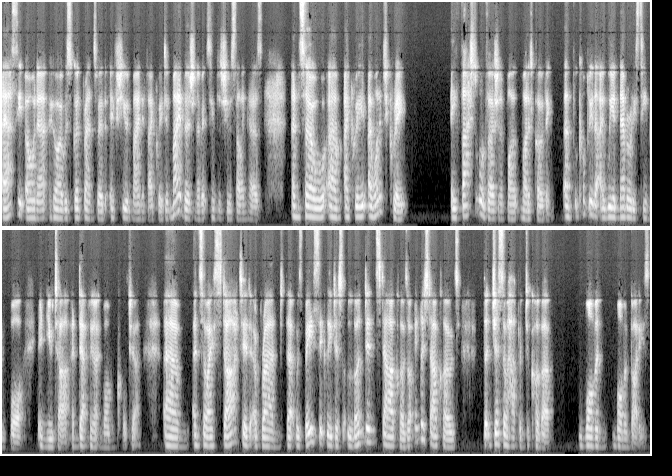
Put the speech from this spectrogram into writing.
I asked the owner, who I was good friends with, if she would mind if I created my version of it. Seems that she was selling hers, and so um, I create. I wanted to create a fashionable version of Mod- modest clothing, a company that I, we had never really seen before in Utah, and definitely not in Mormon culture. Um, and so I started a brand that was basically just London style clothes or English style clothes that just so happened to cover Mormon Mormon bodies.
